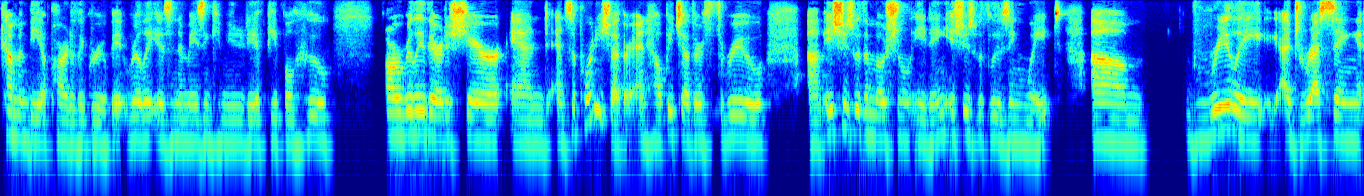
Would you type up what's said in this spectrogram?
come and be a part of the group. It really is an amazing community of people who are really there to share and and support each other and help each other through um, issues with emotional eating, issues with losing weight, um, really addressing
